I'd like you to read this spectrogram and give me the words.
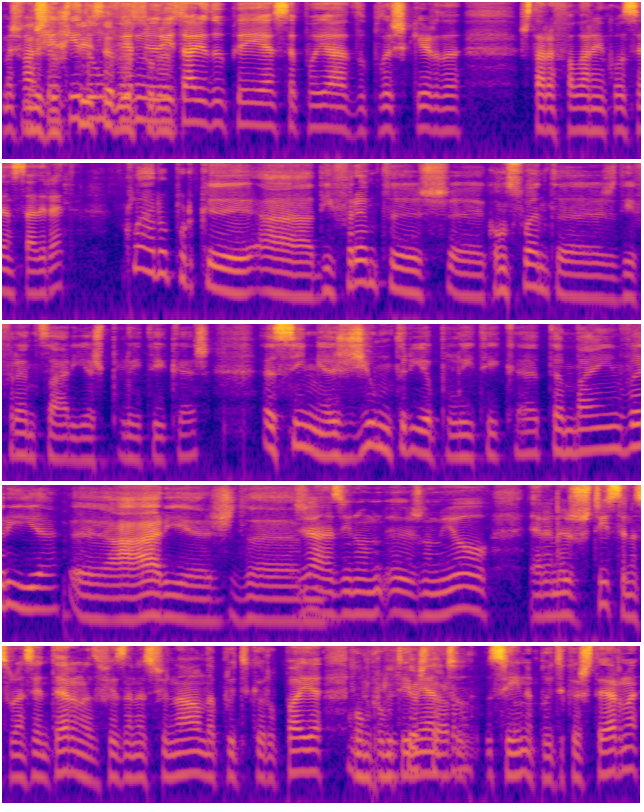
Mas faz sentido um governo minoritário do PS apoiado pela esquerda estar a falar em consenso à direita? Claro, porque há diferentes, eh, consoante as diferentes áreas políticas, assim a geometria política também varia. Eh, há áreas da. Já as nomeou, era na Justiça, na Segurança Interna, na Defesa Nacional, na Política Europeia, comprometimento. sim, na política externa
